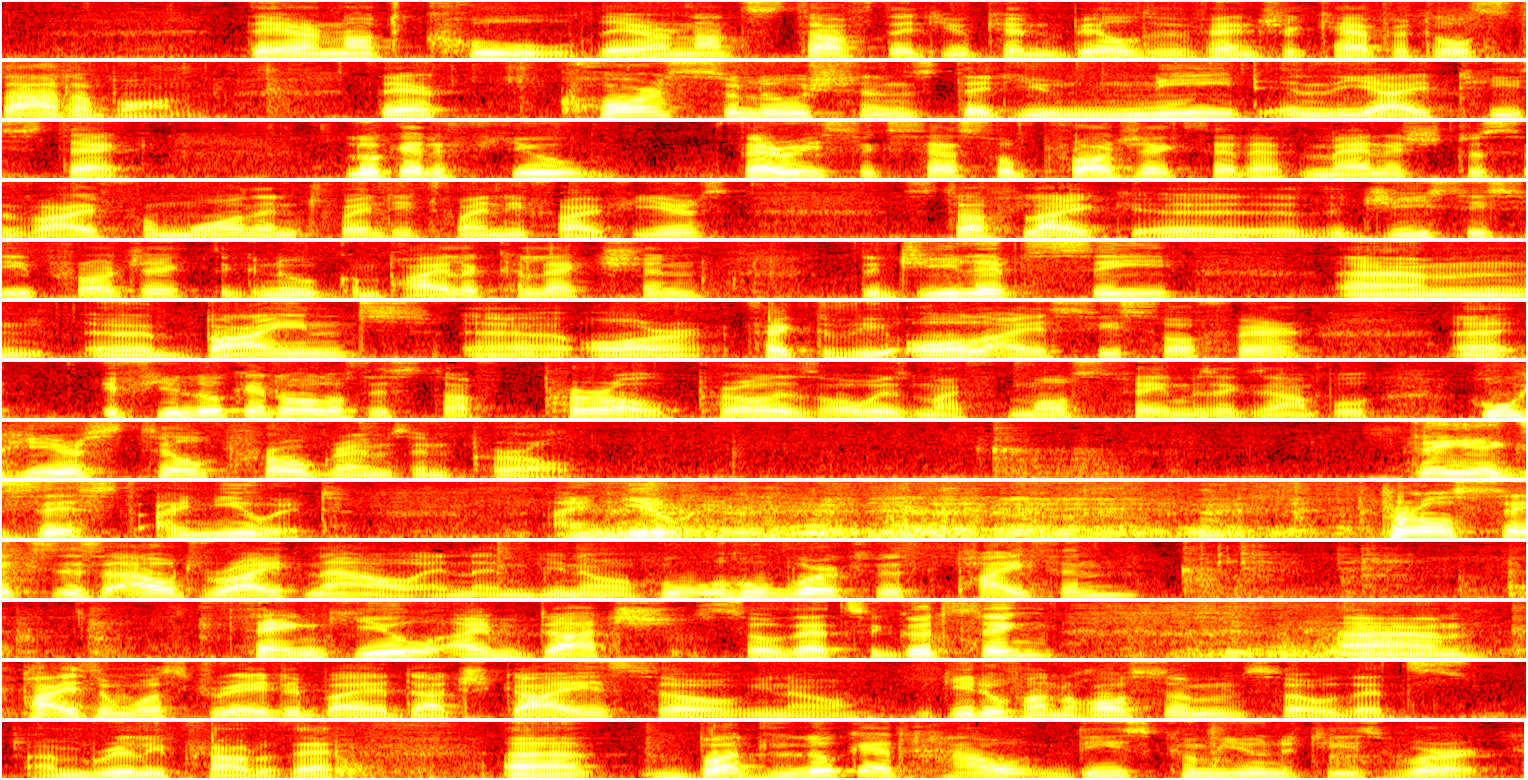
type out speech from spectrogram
They are not cool. They are not stuff that you can build a venture capital startup on. They're core solutions that you need in the IT stack. Look at a few very successful projects that have managed to survive for more than 20, 25 years stuff like uh, the GCC project, the GNU compiler collection, the glibc, um, uh, bind, uh, or effectively all ISC software. If you look at all of this stuff, Perl, Perl is always my most famous example. Who here still programs in Perl? They exist, I knew it. I knew it. Perl 6 is out right now, and then, you know, who, who works with Python? Thank you, I'm Dutch, so that's a good thing. Um, Python was created by a Dutch guy, so, you know, Guido van Rossum, so that's, I'm really proud of that. Uh, but look at how these communities work.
